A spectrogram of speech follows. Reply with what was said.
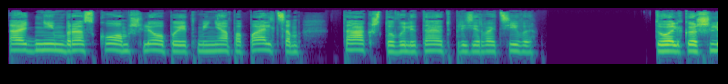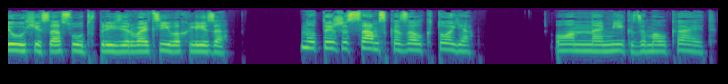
Одним броском шлепает меня по пальцам так, что вылетают презервативы. «Только шлюхи сосут в презервативах, Лиза». «Ну ты же сам сказал, кто я». Он на миг замолкает.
